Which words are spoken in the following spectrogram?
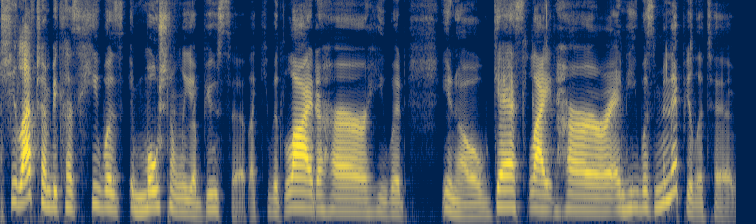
she left him because he was emotionally abusive. Like he would lie to her, he would, you know, gaslight her, and he was manipulative.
